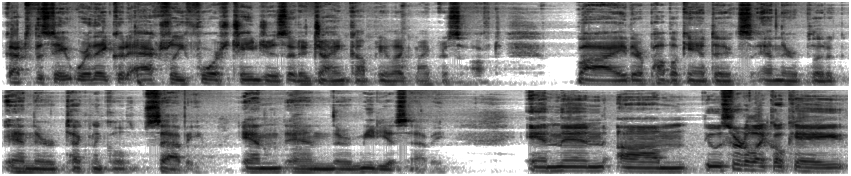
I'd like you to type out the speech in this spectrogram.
got to the state where they could actually force changes at a giant company like Microsoft by their public antics and their political and their technical savvy and and their media savvy. And then um, it was sort of like okay,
